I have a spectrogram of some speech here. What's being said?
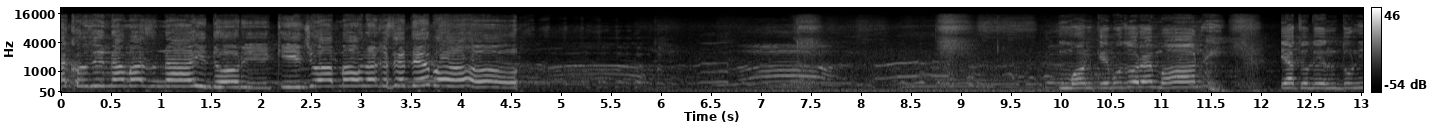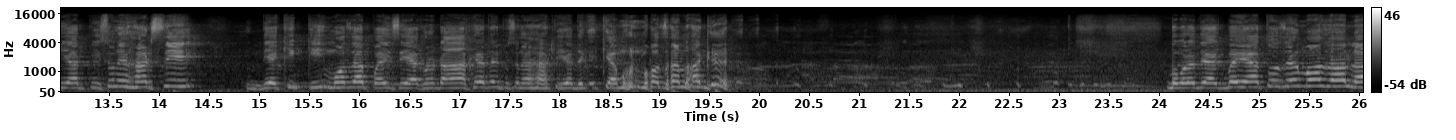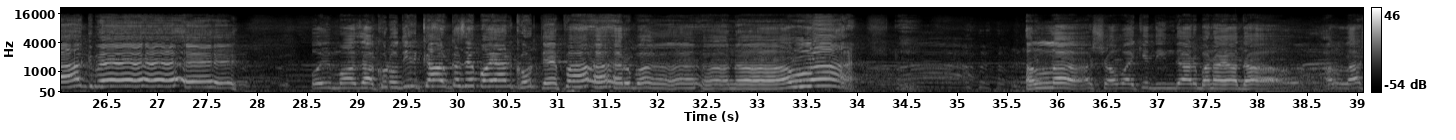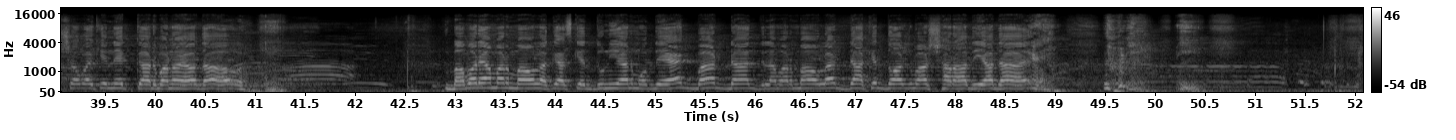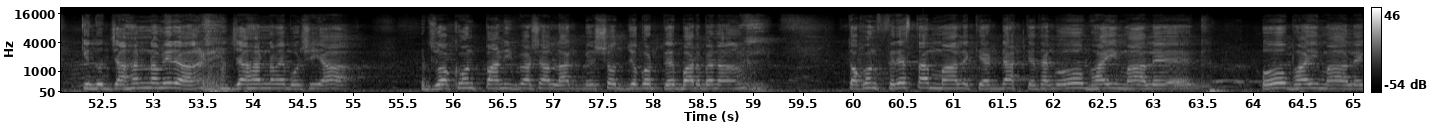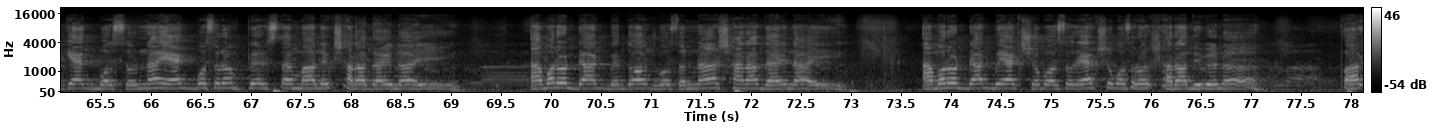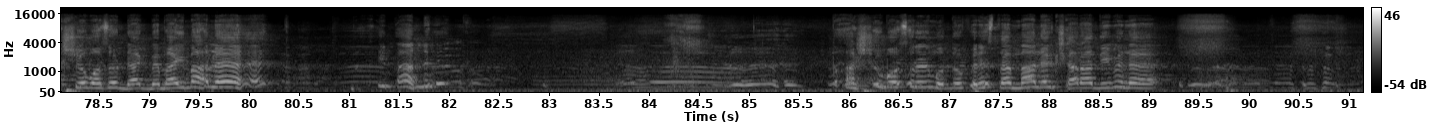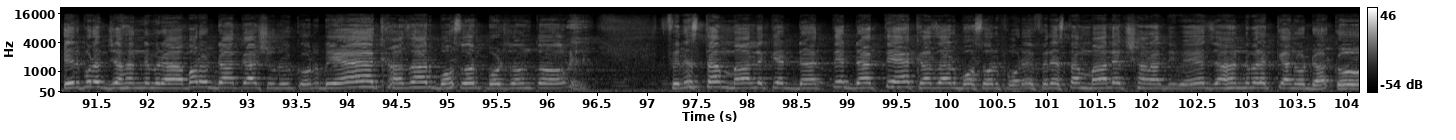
এখন যদি নামাজ নাই ধরি, কি জবাব মাওলার কাছে দেব? মনকে বুঝো রে মন, এতদিন দুনিয়ার পিছনে হাঁটছি। দেখি কি মজা পাইছে। এখন ওটা আখেরাতের পিছনে হাঁটিয়া দেখি কেমন মজা লাগে। বাবারা দেখবে এত যে মজা লাগবে। ওই মজা কোনোদিন কার কাছে বয়ান করতে পারবা না। আল্লাহ! আল্লাহ, সবাইকে দিনদার বানায়া দাও। আল্লাহ, সবাইকে নেককার বানায়া দাও। বাবারে, আমার মাওলাকে আজকে দুনিয়ার মধ্যে একবার ডাক দিলাম আমার মাওলার ডাকে দশ বার সারা দিয়া দেয়। কিন্তু জাহান্নামীরা জাহান নামে বসিয়া যখন পানি পিপাসা লাগবে, সহ্য করতে পারবে না। তখন ফেরেস্তা মালিককে ডাকতে থাকবে ও ভাই মালেক, ও ভাই মালেক, এক বছর না এক বছর ফেরেস্তা মালেক সারা দেয় নাই। আবারও ডাকবে দশ বছর, না সারা দেয় নাই। আবারও ডাকবে একশো বছর, একশো বছরও সারা দিবে না। পাঁচশো বছর ডাকবে ভাই মালিক পাঁচশো বছরের মধ্যে ফেরেস্তা মালিক সারা দিবে না। এরপরে জাহান্নামের আবারও ডাকা শুরু করবে এক হাজার বছর পর্যন্ত। ফেরেস্তা মালিকের ডাকতে ডাকতে এক হাজার বছর পরে ফেরেস্তা মালিক সারা দিবে, জাহান্নামের কেন ডাকো?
